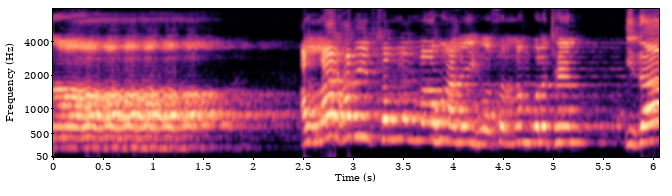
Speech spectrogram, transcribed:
না। আল্লাহ হাবিব সাল্লাল্লাহু আলাইহি ওয়াসাল্লাম বলেছেন, ইদা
